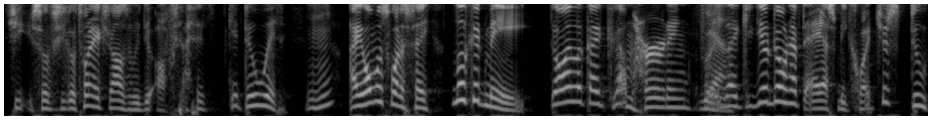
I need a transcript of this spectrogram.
she so she go twenty extra dollars. We do. Oh, I did get do it. Mm-hmm. I almost want to say, look at me. Do I look like I'm hurting? For, Yeah. Like you don't have to ask me quite. Just do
